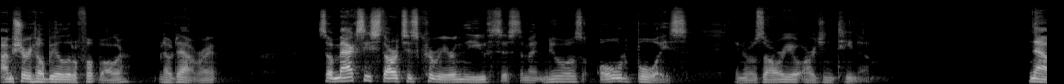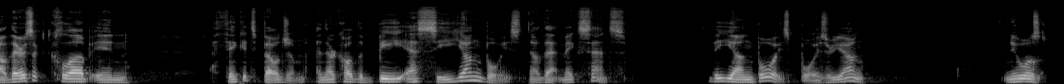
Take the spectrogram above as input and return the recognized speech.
I'm sure he'll be a little footballer, no doubt, right? So Maxi starts his career in the youth system at Newell's Old Boys in Rosario, Argentina. Now, there's a club in, I think it's Belgium, and they're called the BSC Young Boys. Now, that makes sense. The Young Boys. Boys are young. Newell's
